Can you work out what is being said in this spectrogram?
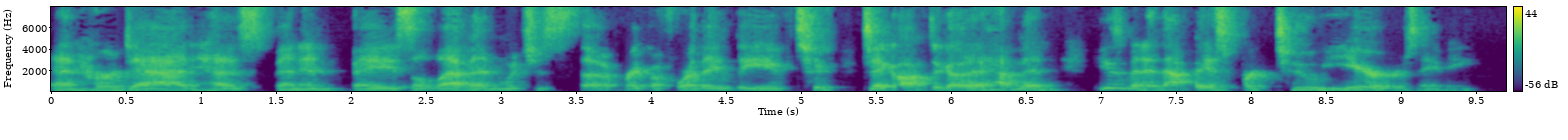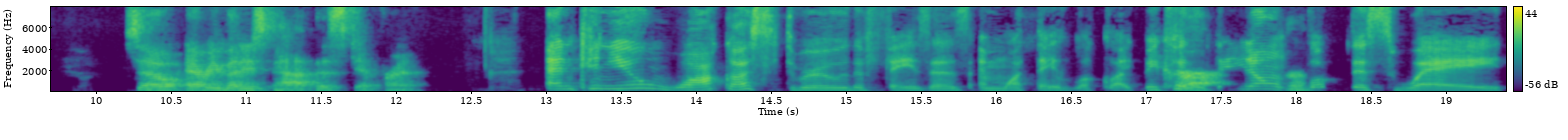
and her dad has been in phase 11, which is the right before they leave to take off to go to heaven. He's been in that phase for two years, Amy. So everybody's path is different. And can you walk us through the phases and what they look like? Because sure. they don't sure. look this way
